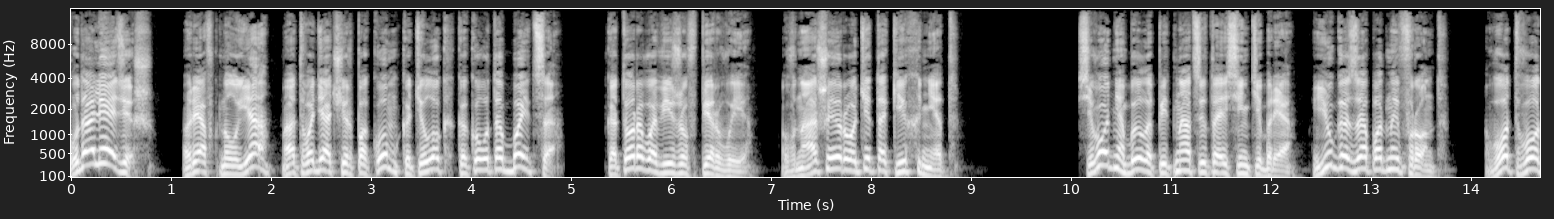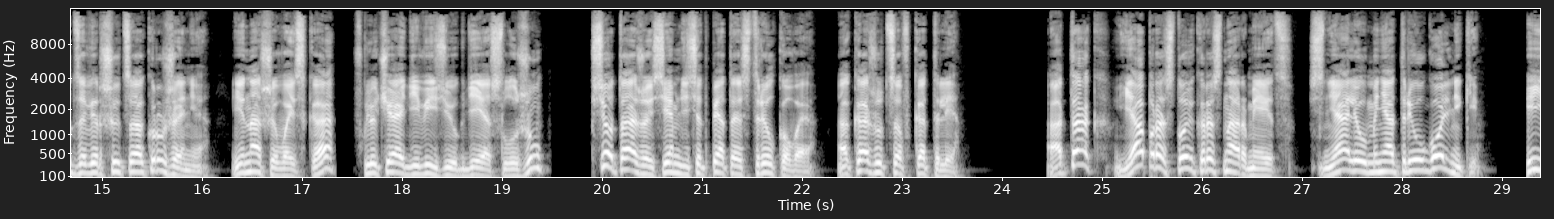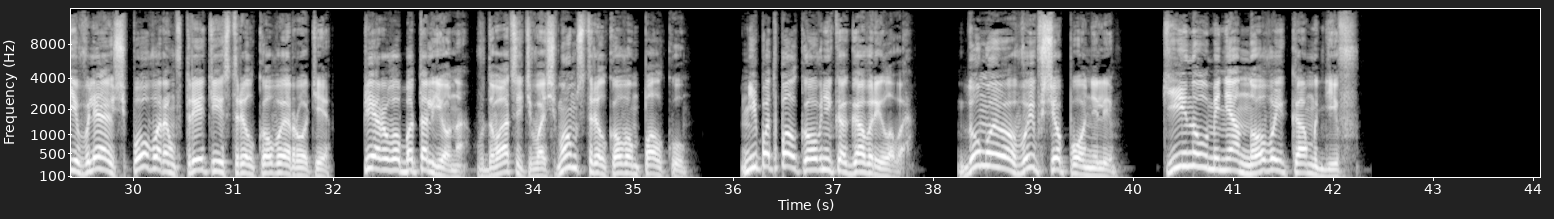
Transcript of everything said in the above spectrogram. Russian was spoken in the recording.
«Куда лезешь?» — рявкнул я, отводя черпаком котелок какого-то бойца, которого вижу впервые. В нашей роте таких нет. Сегодня было 15 сентября, Юго-Западный фронт. Вот-вот завершится окружение, и наши войска, включая дивизию, где я служу, все та же 75-я стрелковая, окажутся в котле. А так, я простой красноармеец. Сняли у меня треугольники. И являюсь поваром в третьей стрелковой роте, первого батальона, в 28-м стрелковом полку. Не подполковника Гаврилова. Думаю, вы все поняли. Кинул меня новый комдив.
